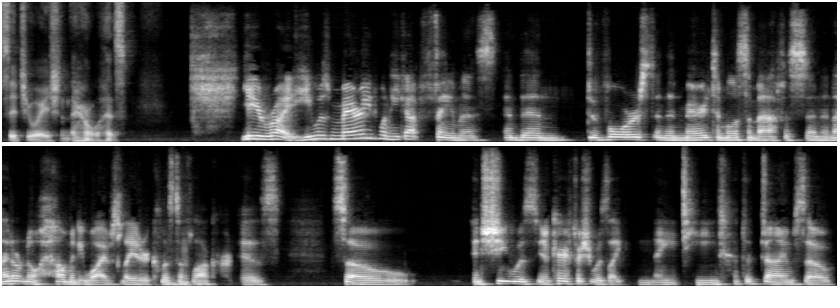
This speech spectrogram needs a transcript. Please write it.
situation there was. Yeah, you're right. He was married when he got famous, and then divorced, and then married to Melissa Mathison, and I don't know how many wives later Calista Mhm. Flockhart is. So, and she was, you know, Carrie Fisher was like 19 at the time, so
